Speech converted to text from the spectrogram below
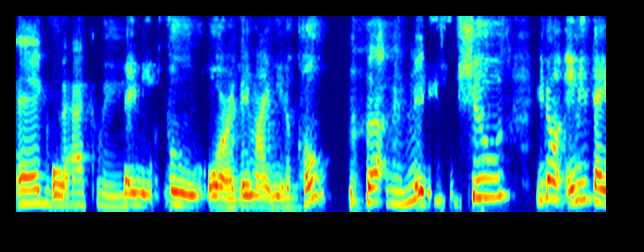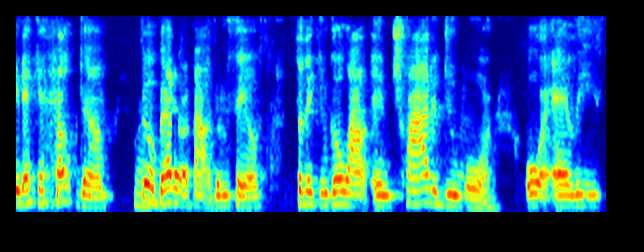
Exactly. Or they need food or they might need a coat. mm-hmm. they need some shoes, you know, anything that can help them right. feel better about themselves so they can go out and try to do more or at least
